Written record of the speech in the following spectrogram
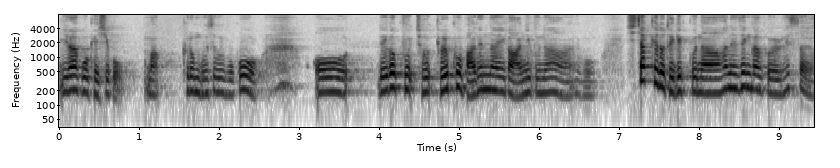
일하고 계시고 막 그런 모습을 보고 어 내가 그, 저, 결코 많은 나이가 아니구나 뭐 시작해도 되겠구나 하는 생각을 했어요.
